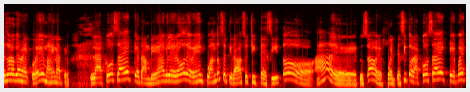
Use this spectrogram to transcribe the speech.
eso es lo que me. Imagínate. La cosa es que también Agleró de vez en cuando se tiraba su chistecito, ah, tú sabes, fuertecito. La cosa es que, pues,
